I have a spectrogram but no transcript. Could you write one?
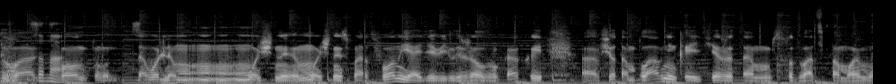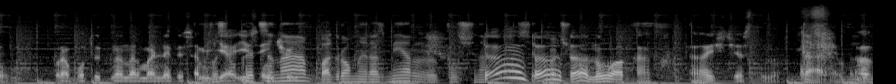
ну, 2, он довольно мощный, мощный смартфон, я видел, лежал в руках, и а, все там плавненько, и те же там 120, по-моему, работают на нормальной этой самой. Высокая я, цена, ничего... огромный размер, толщина. Да, да, прочее. да, ну а как? Да, естественно. Да, а...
